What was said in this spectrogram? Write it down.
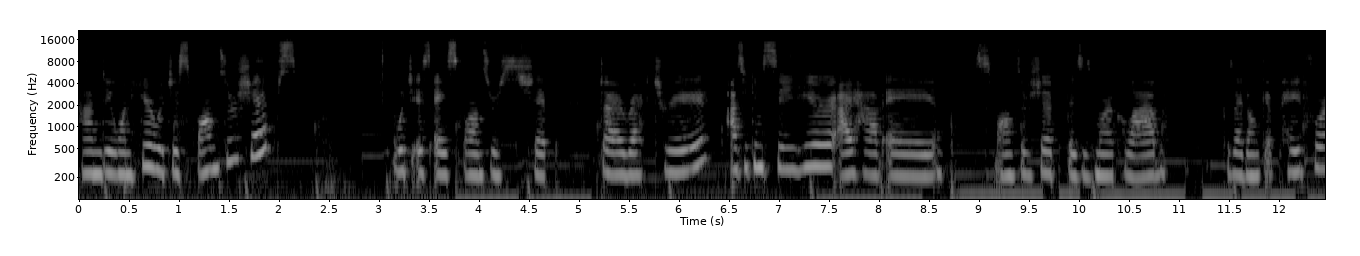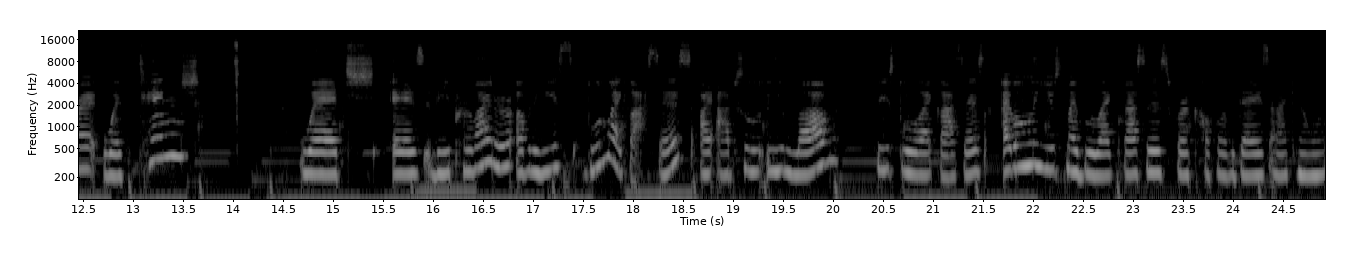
handy one here, which is sponsorships, which is a sponsorship directory. As you can see here, I have a sponsorship. This is more a collab because I don't get paid for it with TIJN, which is the provider of these blue light glasses. I absolutely love these blue light glasses. I've only used my blue light glasses for a couple of days and I can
